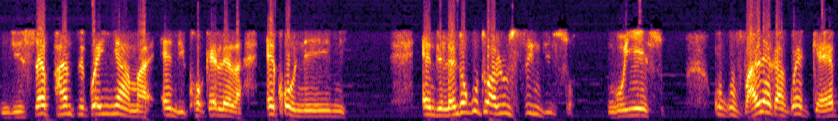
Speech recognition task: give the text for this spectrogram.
ndisephantsi kwenyama endikhokhelela ekoneni. And le nto kuthiwa lusindiso nguyesu kukuvaleka kwegap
